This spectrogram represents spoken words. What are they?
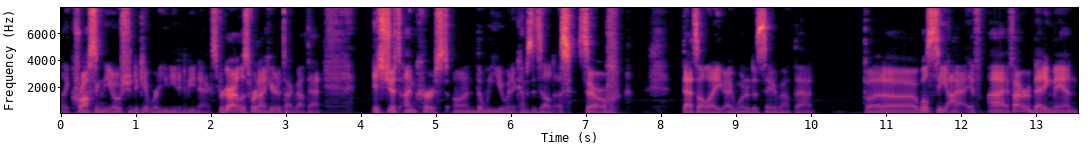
like crossing the ocean to get where you needed to be next. Regardless, we're not here to talk about that. It's just I'm cursed on the Wii U when it comes to Zeldas. So that's all I, I wanted to say about that. But uh, we'll see. I, if uh, if I were a betting man,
